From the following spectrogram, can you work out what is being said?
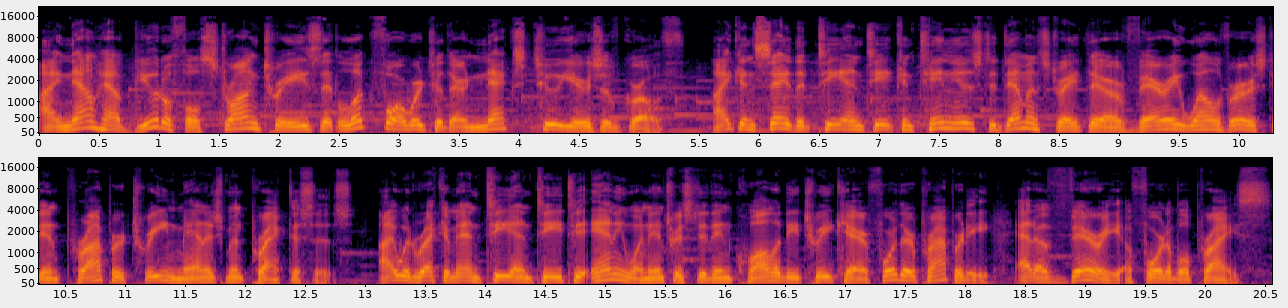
I now have beautiful, strong trees that look forward to their next two years of growth. I can say that TNT continues to demonstrate they are very well versed in proper tree management practices. I would recommend TNT to anyone interested in quality tree care for their property at a very affordable price.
